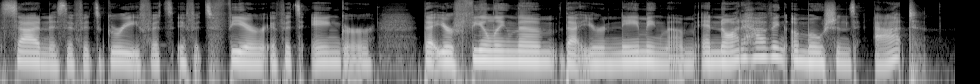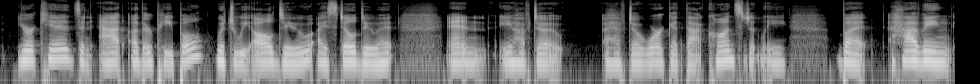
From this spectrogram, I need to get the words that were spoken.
sadness, if it's grief, it's if it's fear, if it's anger, that you're feeling them, that you're naming them and not having emotions at your kids and at other people, which we all do. I still do it. And you have to I have to work at that constantly. But having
